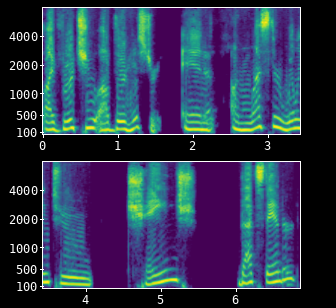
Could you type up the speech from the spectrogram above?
by virtue of their history. And yeah. unless they're willing to change that standard,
